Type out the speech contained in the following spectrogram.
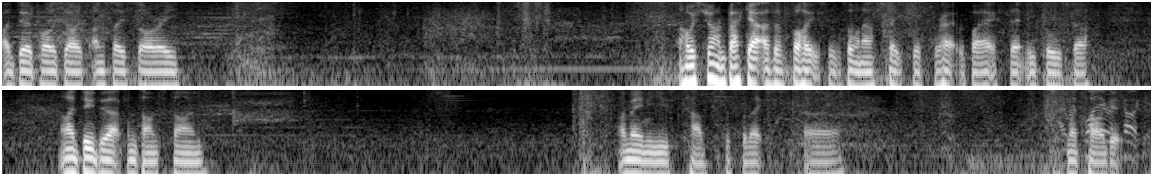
I do apologise. I'm so sorry. I was trying to back out of the fight so that someone else takes the threat if I accidentally pull stuff. And I do do that from time to time. I mainly use tab to select uh, my targets.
